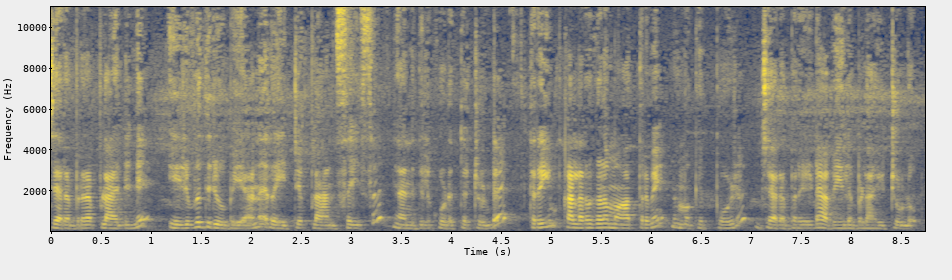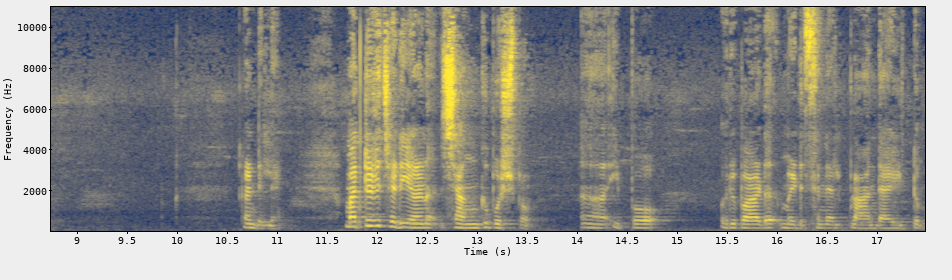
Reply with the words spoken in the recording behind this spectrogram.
ജറബ്ര പ്ലാന്റിന് എഴുപത് രൂപയാണ് റേറ്റ് പ്ലാന്റ് സൈസ് ഞാനിതിൽ കൊടുത്തിട്ടുണ്ട്. ഇത്രയും കളറുകൾ മാത്രമേ നമുക്കിപ്പോഴും ജറബ്രയുടെ അവൈലബിൾ ആയിട്ടുള്ളൂ. കണ്ടില്ലേ? മറ്റൊരു ചെടിയാണ് ശംഖുപുഷ്പം. ഇപ്പോൾ ഒരുപാട് മെഡിസിനൽ പ്ലാന്റ് ആയിട്ടും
